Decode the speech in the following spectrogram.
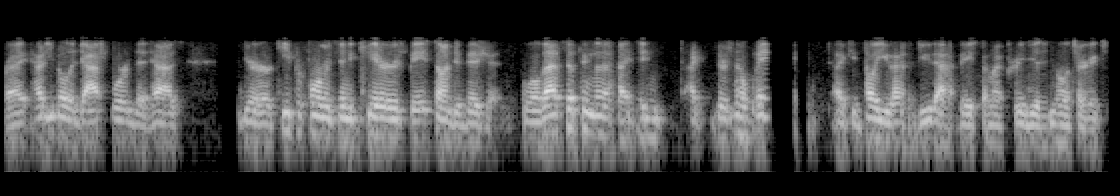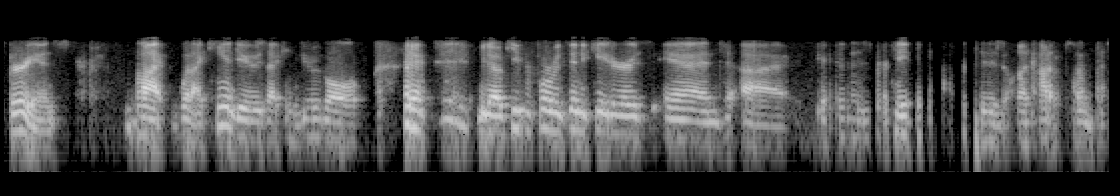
right? How do you build a dashboard that has your key performance indicators based on division? Well, that's something that I didn't. I, there's no way I can tell you how to do that based on my previous military experience. But what I can do is I can Google, you know, key performance indicators and uh, start taking courses on how to plug that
